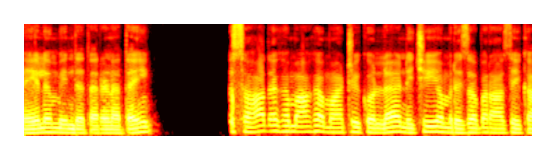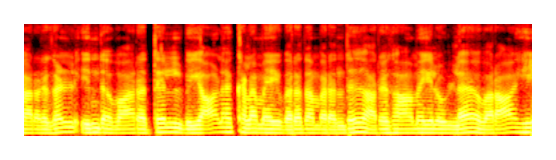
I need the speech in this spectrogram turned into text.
மேலும் இந்த தருணத்தை சாதகமாக மாற்றிக்கொள்ள நிச்சயம் ரிசபராசிக்காரர்கள் இந்த வாரத்தில் வியாழக்கிழமை விரதமிருந்து அருகாமையில் உள்ள வராகி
